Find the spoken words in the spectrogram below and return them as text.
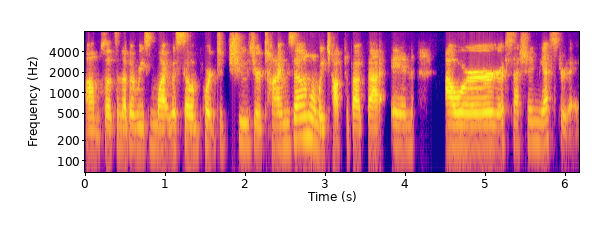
Um, so that's another reason why it was so important to choose your time zone when we talked about that in our session yesterday.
